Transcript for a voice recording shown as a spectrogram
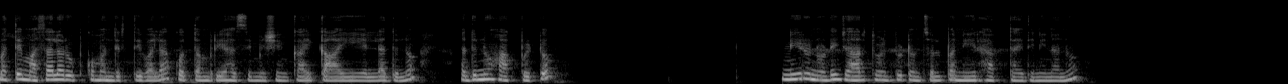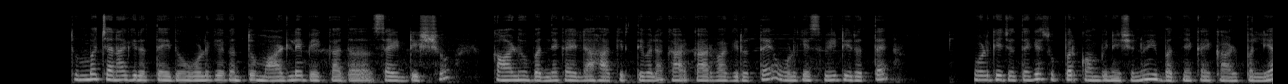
ಮತ್ತು ಮಸಾಲ ರುಬ್ಕೊಂಬಂದಿರ್ತೀವಲ್ಲ, ಕೊತ್ತಂಬರಿ, ಹಸಿಮೆಣಸಿನ್ಕಾಯಿ, ಕಾಯಿ ಎಲ್ಲದನ್ನು, ಅದನ್ನು ಹಾಕ್ಬಿಟ್ಟು ನೀರು ನೋಡಿ, ಜಾರ್ ತೊಳೆದ್ಬಿಟ್ಟು ಒಂದು ಸ್ವಲ್ಪ ನೀರು ಹಾಕ್ತಾಯಿದ್ದೀನಿ ನಾನು. ತುಂಬ ಚೆನ್ನಾಗಿರುತ್ತೆ ಇದು. ಹೋಳಿಗೆಗಂತೂ ಮಾಡಲೇಬೇಕಾದ ಸೈಡ್ ಡಿಶ್ಶು ಕಾಳು, ಬದನೆಕಾಯಿ ಎಲ್ಲ ಹಾಕಿರ್ತೀವಲ್ಲ, ಖಾರ ಖಾರವಾಗಿರುತ್ತೆ. ಹೋಳಿಗೆ ಸ್ವೀಟ್ ಇರುತ್ತೆ. ಹೋಳಿಗೆ ಜೊತೆಗೆ ಸೂಪರ್ ಕಾಂಬಿನೇಷನು ಈ ಬದನೆಕಾಯಿ ಕಾಳು ಪಲ್ಯ.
